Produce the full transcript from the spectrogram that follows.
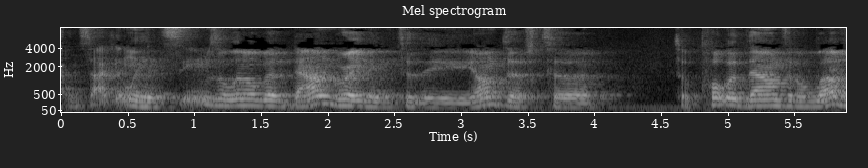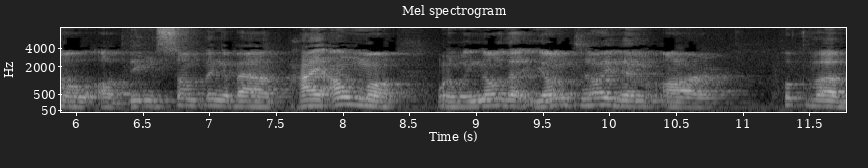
And secondly, it seems a little bit downgrading to the yontif to, to pull it down to the level of being something about high alma when we know that Yom Tovim are hukva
